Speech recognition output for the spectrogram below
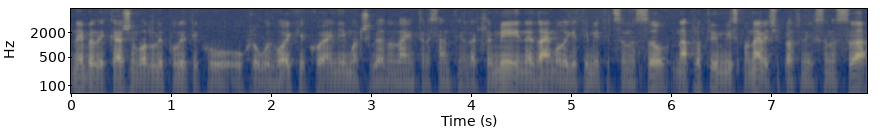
ne bi li, kažem, vodili politiku u krugu dvojke koja je njima očigledno najinteresantnija. Dakle, mi ne dajemo legitimitet SNS-u, naprotiv, mi smo najveći protivnik SNS-a,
